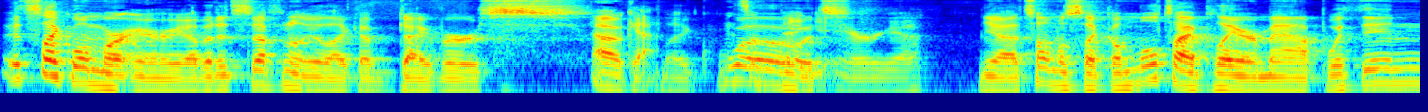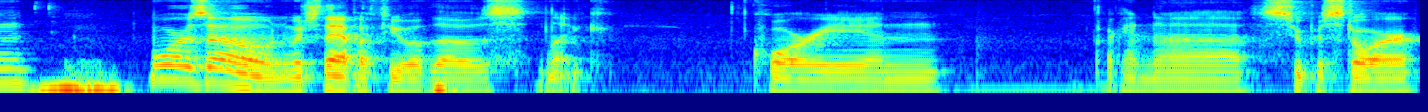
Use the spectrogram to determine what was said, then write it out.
It's like one more area, but it's definitely like a diverse. Okay. Like It's whoa, a big it's area. yeah, it's almost like a multiplayer map within Warzone, which they have a few of those, like Quarry and fucking uh, Superstore,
